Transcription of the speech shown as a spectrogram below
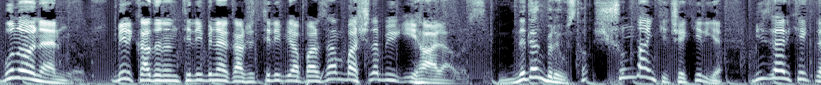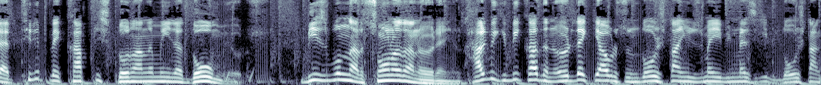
Bunu önermiyoruz. Bir kadının tribine karşı trip yaparsan başına büyük ihale alırsın. Neden böyle usta? Şundan ki çekirge biz erkekler trip ve kapris donanımıyla doğmuyoruz. Biz bunları sonradan öğreniyoruz. Halbuki bir kadın ördek yavrusunun doğuştan yüzmeyi bilmesi gibi doğuştan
